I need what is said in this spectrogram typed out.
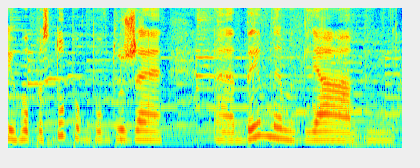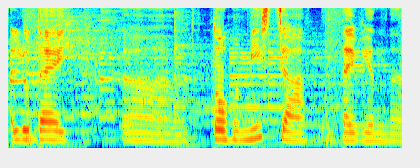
його поступок був дуже е, дивним для людей е, того місця, де він е,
